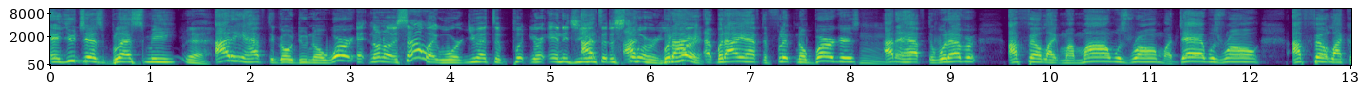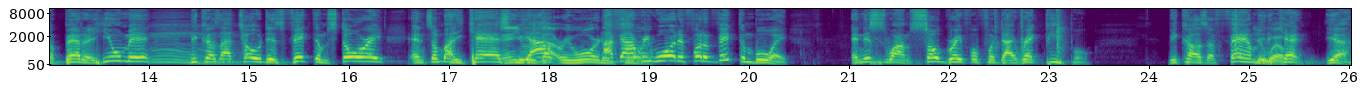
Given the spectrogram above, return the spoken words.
and you just blessed me. Yeah. I didn't have to go do no work. No, no, it sounded like work. You had to put your energy into the I- story. but You I, worked. but I didn't have to flip no burgers. Hmm. I didn't have to whatever. I felt like my mom was wrong, my dad was wrong. I felt like a better human because I told this victim story and somebody cashed. And me you out. got rewarded I got for it. rewarded for the victim boy, and this is why I'm so grateful for direct people. Because a family, You're the welcome. yeah,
